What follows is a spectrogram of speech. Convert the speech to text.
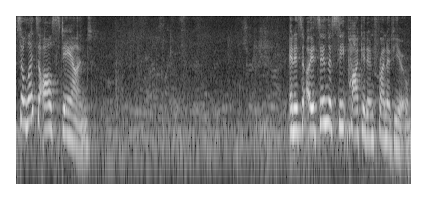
So let's all stand. And it's, it's in the seat pocket in front of you.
